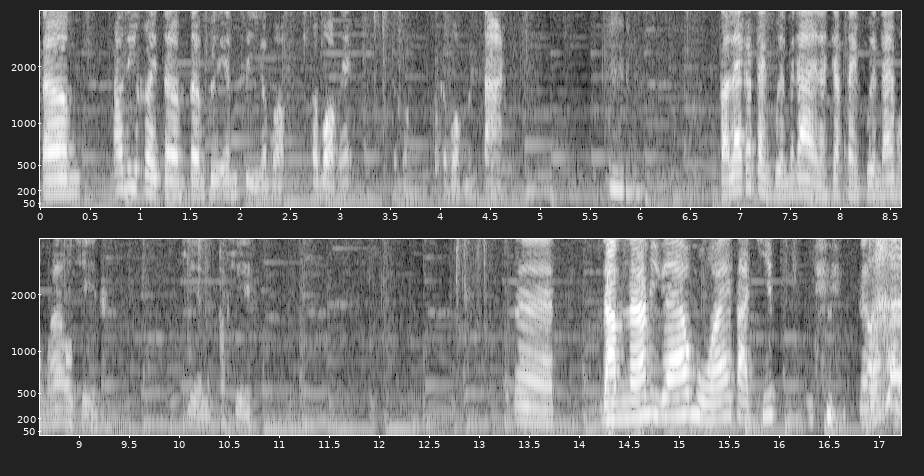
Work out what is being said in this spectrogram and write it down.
เติมเท่าที่เคยเติมเติมซื้อ M4 กระบอกกระบอกเนี้ยกระบอกกระบอกน้ำตาลอืมตอนแรกก็แต่งปืนไม่ได้หลังจากแต่งปืนได้ผมว่าโอเคนะโอเคเลยโอเคแต่ ดำน้ำอีกแล้วหมวยตัดคลิปเดี๋ยวต้องตัด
